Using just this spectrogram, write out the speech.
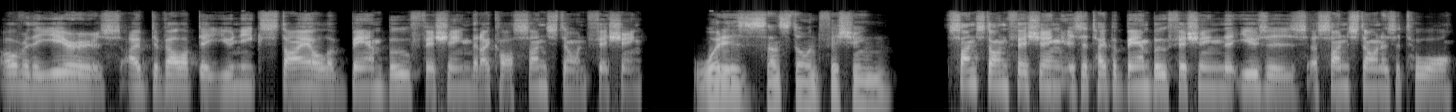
Over the years, I've developed a unique style of bamboo fishing that I call sunstone fishing. What is sunstone fishing? Sunstone fishing is a type of bamboo fishing that uses a sunstone as a tool.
